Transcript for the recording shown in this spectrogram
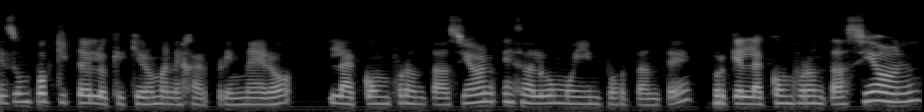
es un poquito de lo que quiero manejar primero. La confrontación es algo muy importante, porque la confrontación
